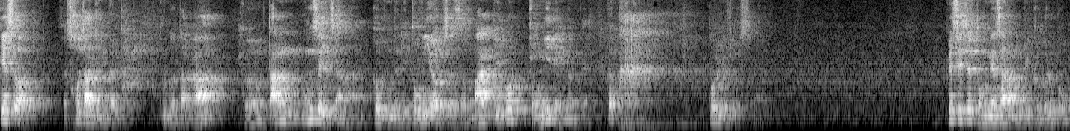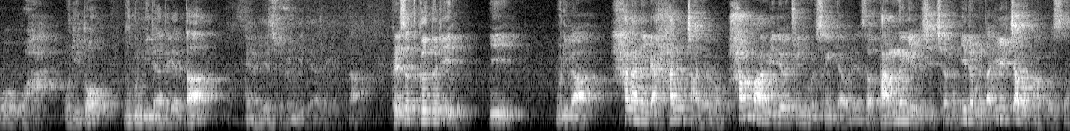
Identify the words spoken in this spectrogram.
그래서 소작인들 다 불러다가 그 땅 문서 있잖아요. 그분들이 돈이 없어서 맡기고 종이 된 건데 그거 다 돌려줬어요. 그래서 이제 동네 사람들이 그걸 보고 와 우리도 누굴 믿어야 되겠다? 예, 예수를 믿어야 되겠다. 그래서 그들이 이 우리가 하나님의 한 자녀로 한 마음이 되어 주님을 섬기자고 해서 박능일 씨처럼 이름을 다 일자로 바꿨어.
